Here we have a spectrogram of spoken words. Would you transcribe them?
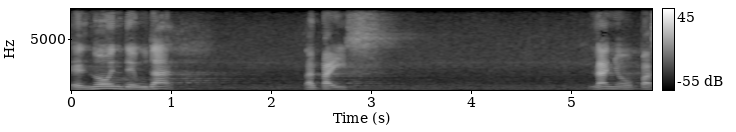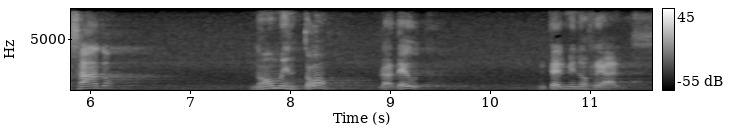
el no endeudar al país. El año pasado no aumentó la deuda en términos reales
